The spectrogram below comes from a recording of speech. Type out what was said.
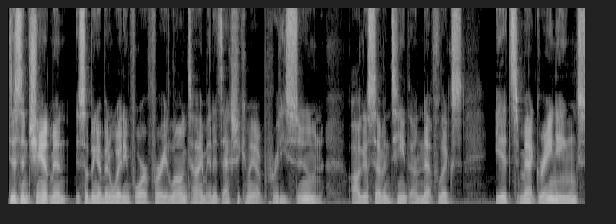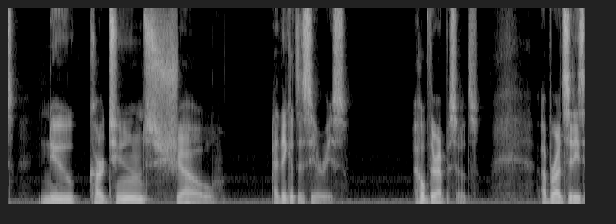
Disenchantment is something I've been waiting for for a long time, and it's actually coming out pretty soon, August 17th on Netflix. It's Matt Groening's new cartoons show. I think it's a series. I hope they're episodes. Uh, Broad City's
